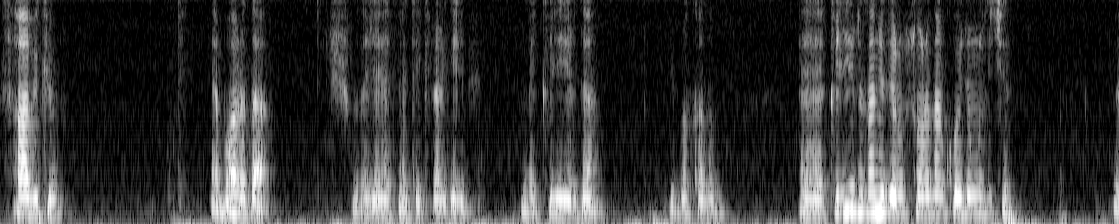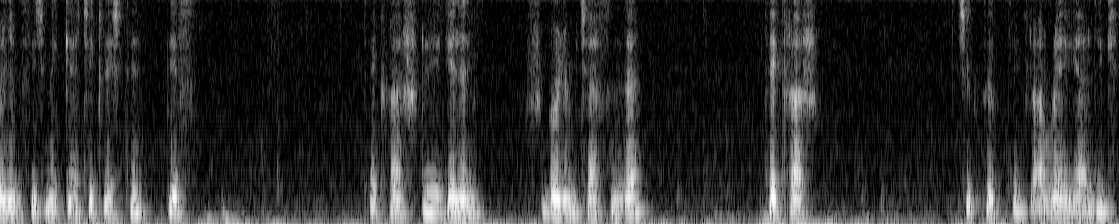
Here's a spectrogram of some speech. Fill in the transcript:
sağ büküm bu arada şurada jelatine tekrar gelip ve Clear'da bir bakalım. Ee, Clear zannediyorum sonradan koyduğumuz için böyle bir seçenek gerçekleşti. Biz tekrar şuraya gelelim. Şu bölüm içerisinde tekrar çıktık. Tekrar buraya geldik.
